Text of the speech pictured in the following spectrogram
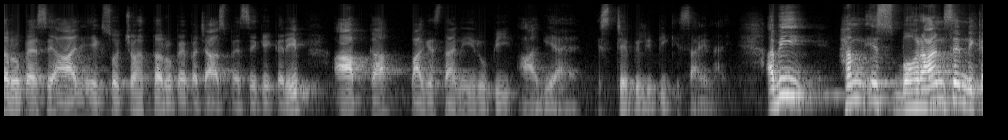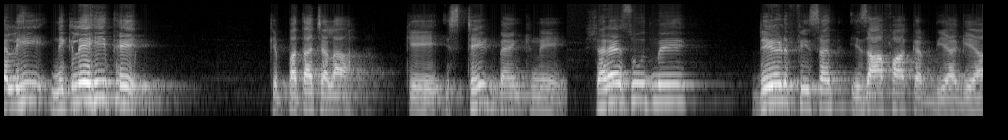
रुपए से आज एक रुपए पचास पैसे के करीब आपका पाकिस्तानी रुपी आ गया है। स्टेबिलिटी की साइन आई। अभी हम इस बहरान से निकल ही, निकले ही थे कि पता चला कि स्टेट बैंक ने शरह सूद में डेढ़ फ़ीसद इजाफा कर दिया गया,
